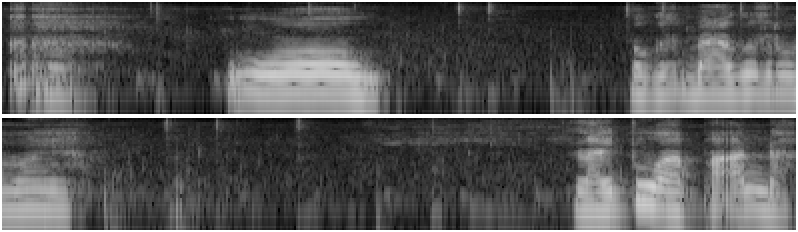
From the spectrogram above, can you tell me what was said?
wow bagus-bagus rumahnya. Lah itu apaan dah?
